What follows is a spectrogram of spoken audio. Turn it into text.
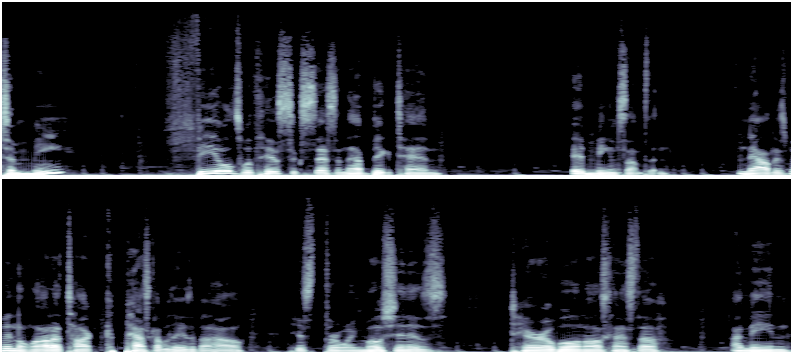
to me, Fields with his success in that Big Ten, it means something. Now, there's been a lot of talk past couple days about how his throwing motion is terrible and all this kind of stuff. I mean,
